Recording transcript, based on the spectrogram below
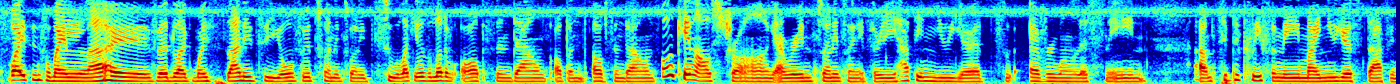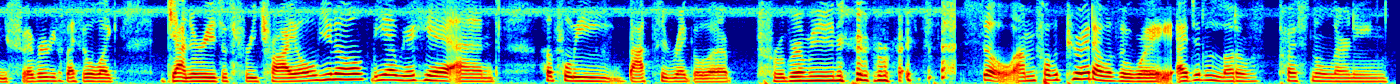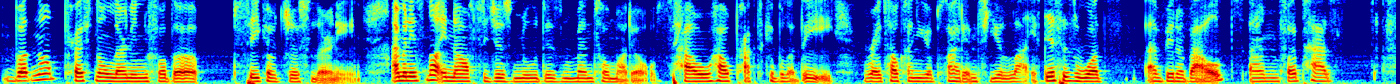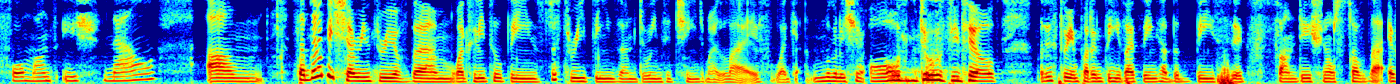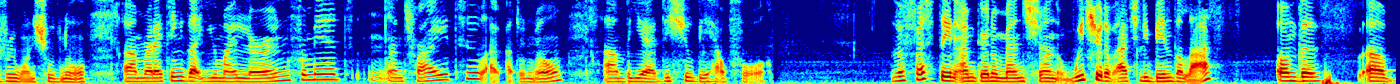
fighting for my life and like my sanity all through 2022. Like it was a lot of ups and downs, up and ups and downs. All came out strong and we're in 2023. Happy New Year to everyone listening. Um, typically for me, my New Year starts in February because I feel like January is just free trial, you know. But yeah, we're here and hopefully back to regular programming, right? So, um, for the period I was away, I did a lot of personal learning, but not personal learning for the sake of just learning. I mean, it's not enough to just know these mental models. How how practicable are they? Right? How can you apply them to your life? This is what I've been about um for the past four months ish now. Um, so I'm gonna be sharing three of them, like little things, just three things I'm doing to change my life. Like I'm not gonna share all those details, but these three important things I think are the basic foundational stuff that everyone should know. Um, right? I think that you might learn from it and try to. I, I don't know, um, but yeah, this should be helpful. The first thing I'm going to mention, which should have actually been the last on this uh,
